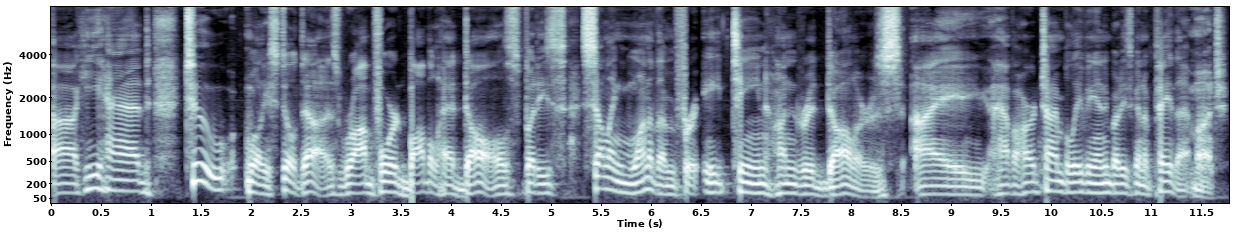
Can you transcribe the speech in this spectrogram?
Uh, he had two, well, he still does, Rob Ford bobblehead dolls, but he's selling one of them for $1,800. I have a hard time believing anybody's going to pay that much.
